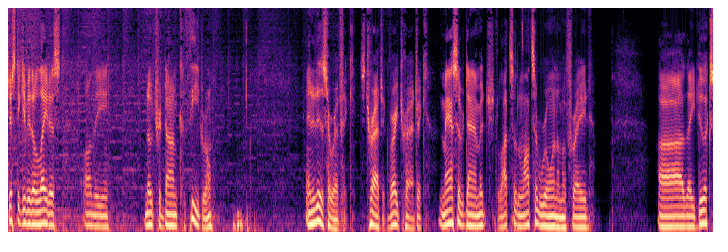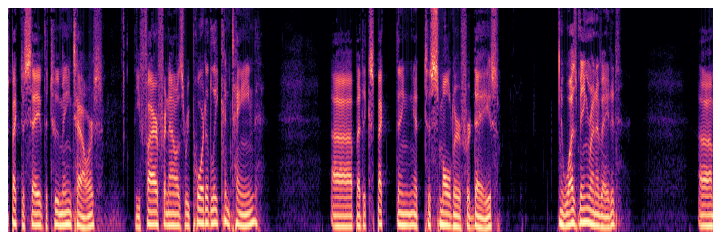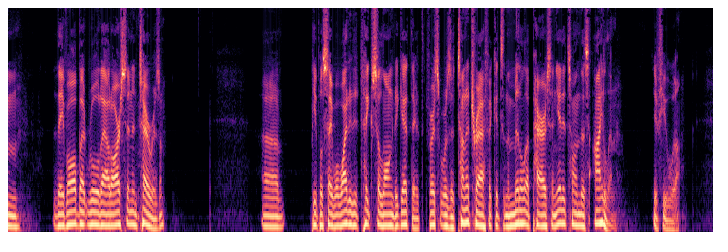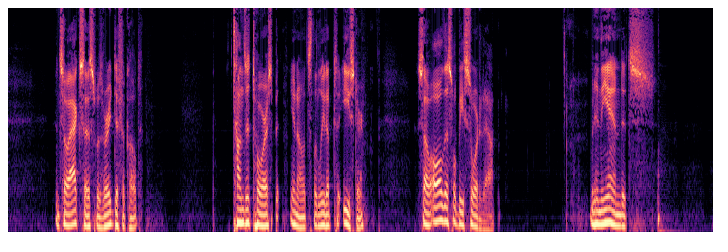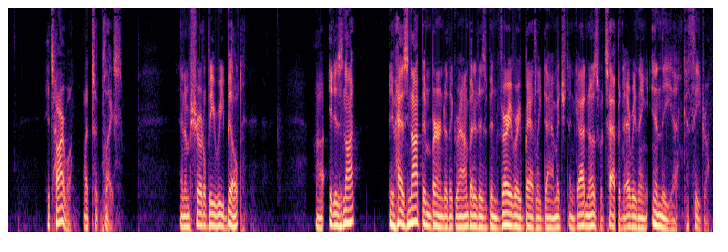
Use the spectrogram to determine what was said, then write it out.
just to give you the latest on the Notre Dame Cathedral. And it is horrific. It's tragic, very tragic. Massive damage, lots and lots of ruin, I'm afraid. Uh, they do expect to save the two main towers. The fire for now is reportedly contained, uh, but expecting it to smolder for days. It was being renovated. Um, They've all but ruled out arson and terrorism. Uh, people say, well, why did it take so long to get there? First, there was a ton of traffic. It's in the middle of Paris, and yet it's on this island, if you will. And so access was very difficult. Tons of tourists, but, you know, it's the lead up to Easter. So all this will be sorted out. But in the end, it's it's horrible what took place and I'm sure it'll be rebuilt. Uh, it is not. It has not been burned to the ground, but it has been very, very badly damaged, and God knows what's happened to everything in the uh, cathedral.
